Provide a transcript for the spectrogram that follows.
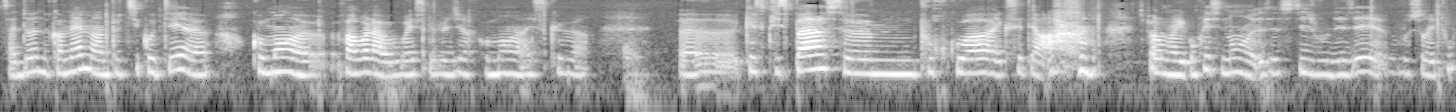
ça donne quand même un petit côté comment, enfin voilà, vous voyez ce que je veux dire, comment est-ce que euh, qu'est-ce qui se passe, euh, pourquoi, etc. J'espère que vous m'avez compris, sinon euh, si je vous disais, vous saurez tout.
